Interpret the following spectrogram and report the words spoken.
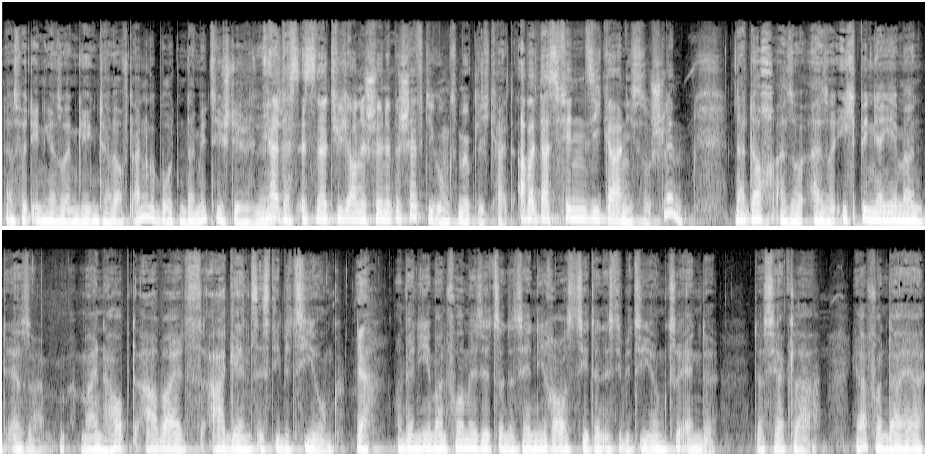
Das wird Ihnen ja so im Gegenteil oft angeboten, damit Sie still sind. Ja, das ist natürlich auch eine schöne Beschäftigungsmöglichkeit. Aber das finden Sie gar nicht so schlimm. Na doch, also, also ich bin ja jemand, also mein Hauptarbeitsagens ist die Beziehung. Ja. Und wenn jemand vor mir sitzt und das Handy rauszieht, dann ist die Beziehung zu Ende. Das ist ja klar. Ja, von daher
